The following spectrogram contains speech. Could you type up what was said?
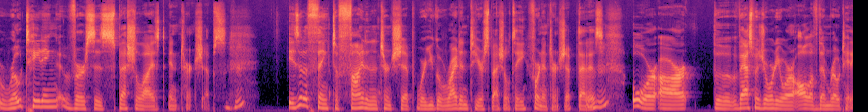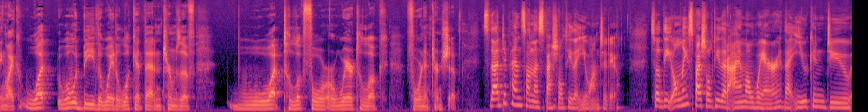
rotating versus specialized internships, mm-hmm. is it a thing to find an internship where you go right into your specialty for an internship, that is, mm-hmm. or are the vast majority or are all of them rotating? Like, what what would be the way to look at that in terms of what to look for or where to look for an internship? So that depends on the specialty that you want to do. So the only specialty that I'm aware that you can do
